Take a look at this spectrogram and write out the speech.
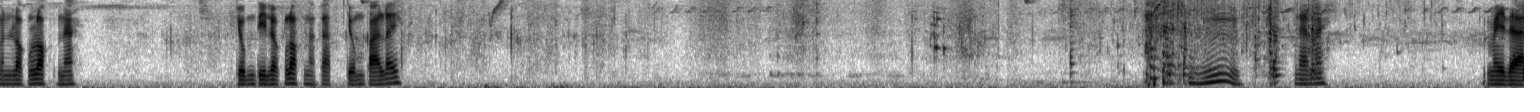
มันล็อกๆนะ จมตีล็อกๆนะครับ จมป่าเลย อืม ได้ไหม ไม่ได้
